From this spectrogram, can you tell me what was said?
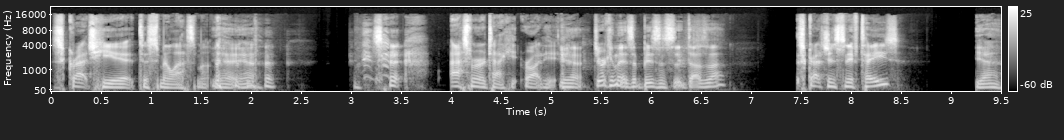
scratch here to smell asthma. yeah, yeah, asthma attack right here. yeah. Do you reckon there's a business that does that? Scratch and sniff teas? Yeah,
